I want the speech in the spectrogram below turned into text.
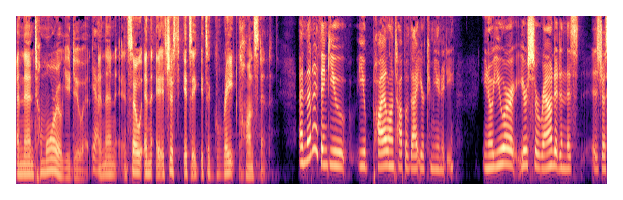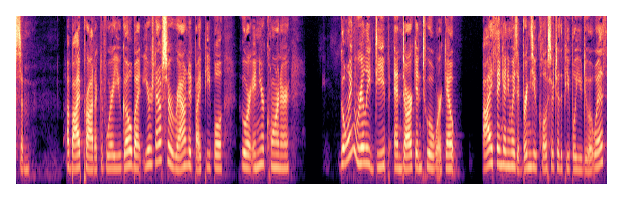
And then tomorrow you do it. Yeah. And then and so and it's just it's a it's a great constant. And then I think you you pile on top of that your community. You know, you are you're surrounded and this is just a a byproduct of where you go, but you're now surrounded by people who are in your corner going really deep and dark into a workout. I think anyways it brings you closer to the people you do it with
